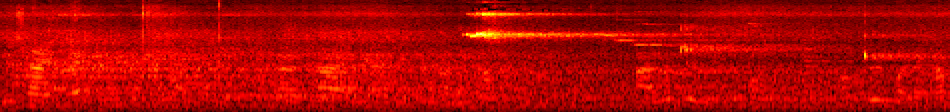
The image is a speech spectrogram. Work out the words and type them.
ไม่ใช่เอ้ยอันนี้เป็นแคทลอนเออใช่อันนี้เป็นแคทลอนนะครับอ่าลูกอื่นเอาขึ้นมาเลยครับ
